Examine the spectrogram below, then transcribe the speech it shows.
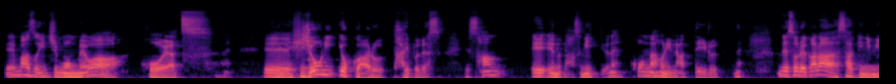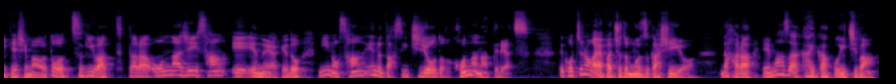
えー、まず1問目は、こういうやつ。えー、非常によくあるタイプです。3 an 足す2っていうね、こんな風になっている、ね。で、それから先に見てしまうと、次はって言ったら同じ 3an やけど、2の 3n 足す1乗とかこんなになってるやつ。で、こっちの方がやっぱちょっと難しいよ。だから、えまずは開括弧1番。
